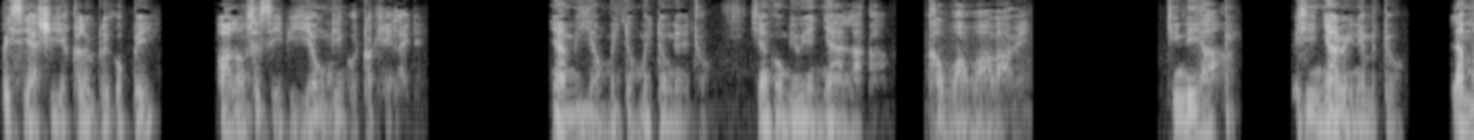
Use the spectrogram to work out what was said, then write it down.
ပိတ်စရာရှိတဲ့ခလုတ်တွေကိုပိတ်အားလုံးဆက်စီပြီးရုံးပြင်ကိုထွက်ခဲလိုက်တယ်ညမီးအောင်မိတ်တုံမိတ်တုံနဲ့အတူရန်ကုန်မြို့ရဲ့ညအလှက ခောက်ဝါးဝါပါပဲဒီနေ့ဟာအရင်ညတွေနဲ့မတူလမ်းမ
